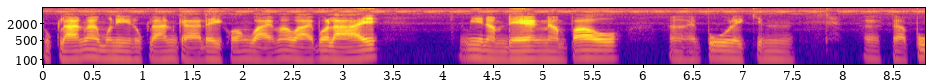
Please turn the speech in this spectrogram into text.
ลูกหลานมาโมนีลูกหลานกะได้ของไหวมาไหวบ่หลาย มีน้ำแดงน้ำเป้าเออให้ปูได้กินแต่ปู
